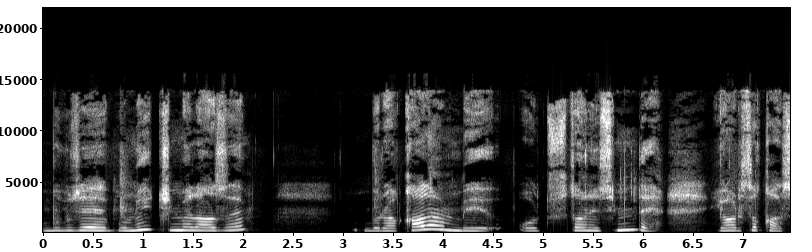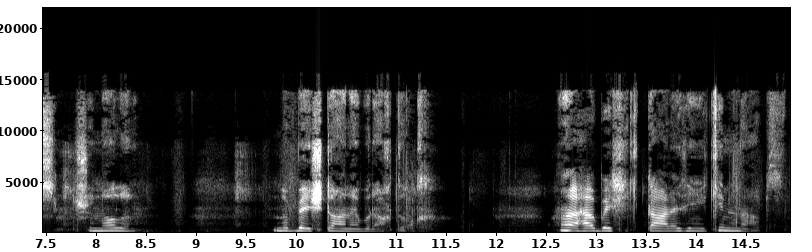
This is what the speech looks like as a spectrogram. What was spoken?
Bu bize bunu için mi lazım? Bırakalım bir 30 tanesini de yarısı kalsın. Şunu alın. Bunu 5 tane bıraktık. 5 iki tanesini kim ne yapsın?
